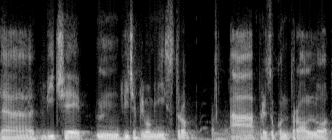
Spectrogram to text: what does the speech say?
eh, vice, mh, mm, vice primo ministro ha preso controllo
